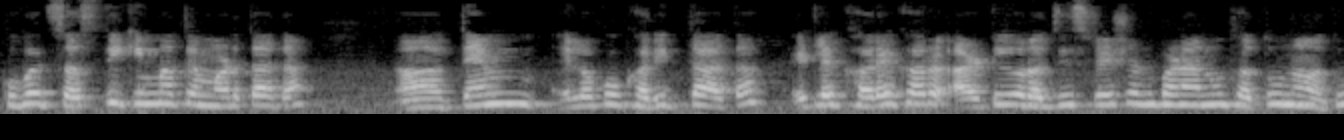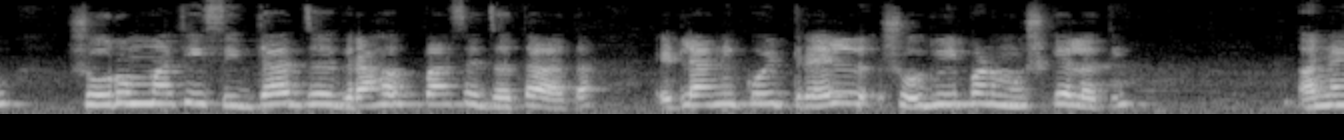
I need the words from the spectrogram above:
ખૂબ જ સસ્તી કિંમતે મળતા હતા. તેમ એ લોકો ખરીદતા હતા. એટલે ખરેખર આરટીઓ રજીસ્ટ્રેશન પણ આનું થતું ન હતું. શોરૂમમાંથી સીધા જ ગ્રાહક પાસે જતા હતા. એટલે આની કોઈ ટ્રેલ શોધવી પણ મુશ્કેલ હતી. અને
